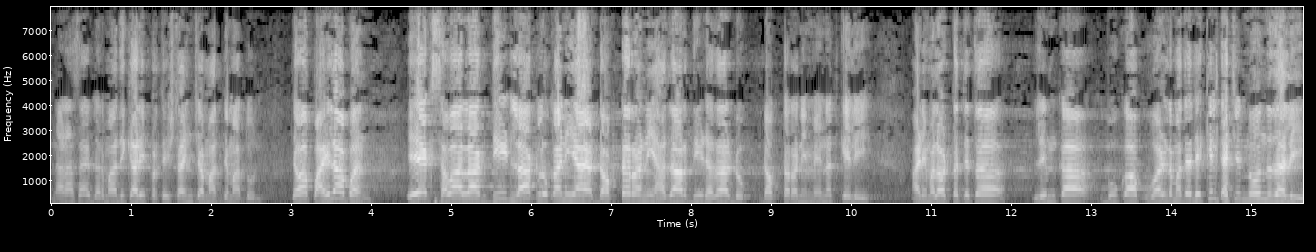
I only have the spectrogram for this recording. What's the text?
नानासाहेब धर्माधिकारी प्रतिष्ठानच्या माध्यमातून. तेव्हा पाहिलं आपण एक सव्वा लाख दीड लाख लोकांनी या डॉक्टरांनी हजार दीड हजार डॉक्टरांनी मेहनत केली. आणि मला वाटतं त्याचं लिम्का बुक ऑफ वर्ल्डमध्ये देखील त्याची नोंद झाली.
